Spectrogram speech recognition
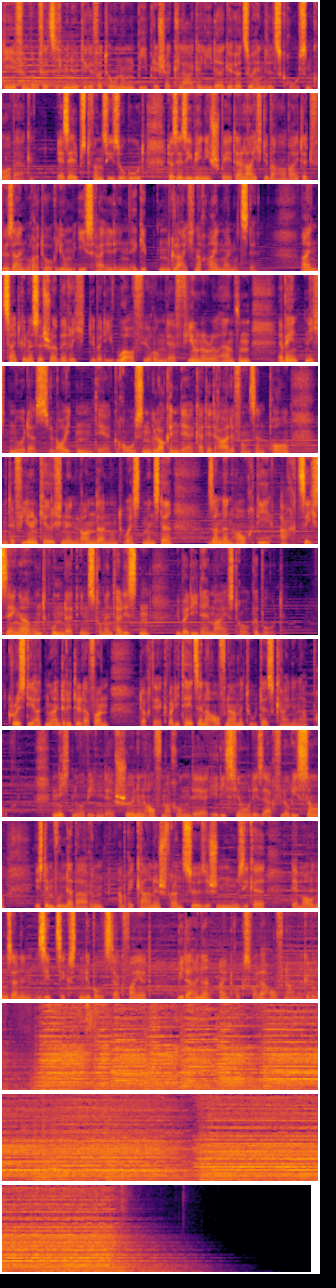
Die 45-minütige Vertonung biblischer Klagelieder gehört zu Händels großen Chorwerken. Er selbst fand sie so gut, dass er sie wenig später leicht überarbeitet für sein Oratorium Israel in Ägypten gleich noch einmal nutzte. Ein zeitgenössischer Bericht über die Uraufführung der Funeral Anthem erwähnt nicht nur das Läuten der großen Glocken der Kathedrale von St. Paul und der vielen Kirchen in London und Westminster, sondern auch die 80 Sänger und 100 Instrumentalisten, über die der Maestro gebot. Christie hat nur ein Drittel davon, doch der Qualität seiner Aufnahme tut das keinen Abbruch. Nicht nur wegen der schönen Aufmachung der Edition des Arts Florissants ist dem wunderbaren amerikanisch-französischen Musiker, der morgen seinen 70. Geburtstag feiert, wieder eine eindrucksvolle Aufnahme gelungen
